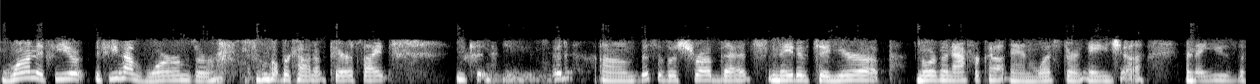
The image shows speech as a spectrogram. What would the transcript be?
one, if you if you have worms or some other kind of parasite, you can use it. Um, this is a shrub that's native to Europe, Northern Africa, and Western Asia, and they use the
